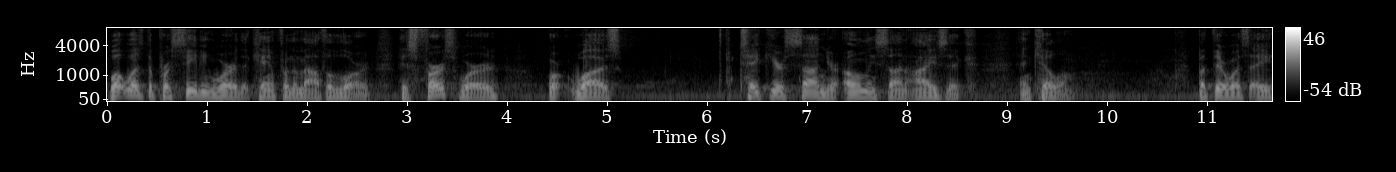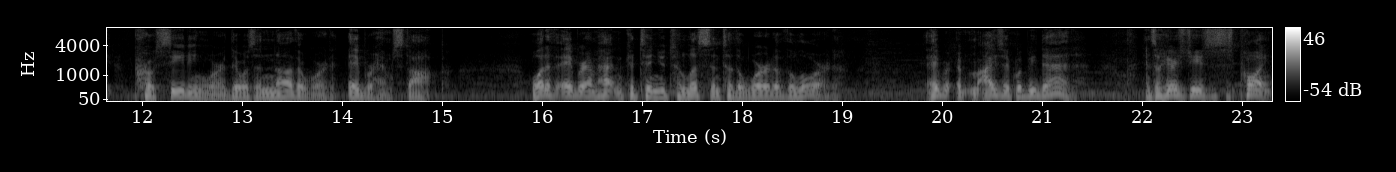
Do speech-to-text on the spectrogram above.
What was the proceeding word that came from the mouth of the Lord? His first word was, Take your son, your only son, Isaac, and kill him. But there was a proceeding word, there was another word Abraham, stop. What if Abraham hadn't continued to listen to the word of the Lord? Abraham, Isaac would be dead. And so here's Jesus' point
